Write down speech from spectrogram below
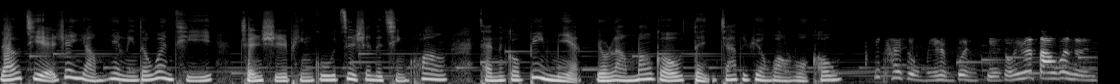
了解认养面临的问题，诚实评估自身的情况，才能够避免流浪猫狗等家的愿望落空。”一开始我们也很不能接受，因为大部分的人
